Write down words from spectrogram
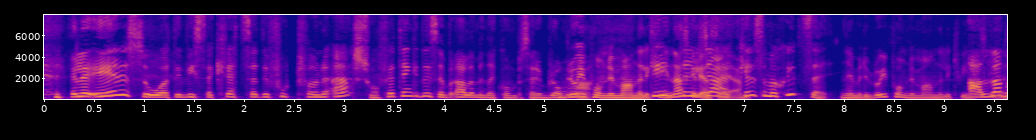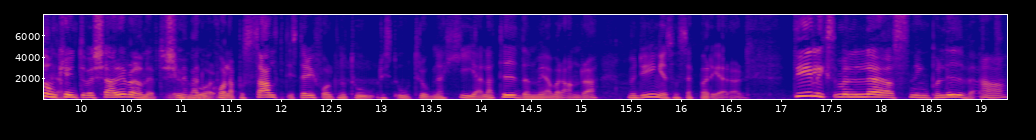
eller är det så att i vissa kretsar det fortfarande är så? För jag tänker till exempel alla mina kompisar i Bromma. Det beror ju på om det är man eller kvinna skulle jag en säga. som har skilt sig. Nej men det beror ju på om det är man eller kvinna. Alla de säga. kan ju inte vara kära i varandra efter 20 Men vadå, år. kolla på Saltis, där är ju folk notoriskt otrogna hela tiden med varandra. Men det är ju ingen som separerar. Det är liksom en lösning på livet. Ja,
